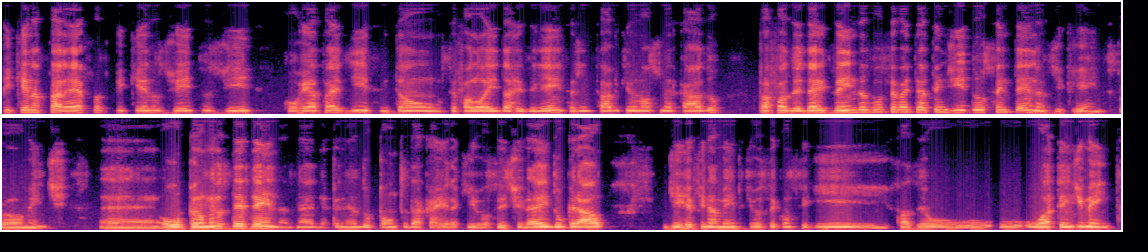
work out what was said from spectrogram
pequenas tarefas, pequenos jeitos de correr atrás disso. Então, você falou aí da resiliência, a gente sabe que no nosso mercado, para fazer 10 vendas, você vai ter atendido centenas de clientes, provavelmente é, ou pelo menos dezenas, né, dependendo do ponto da carreira que você estiver e do grau de refinamento que você conseguir fazer o, o, o atendimento.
